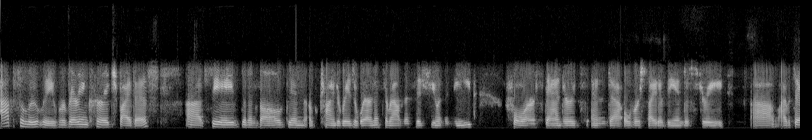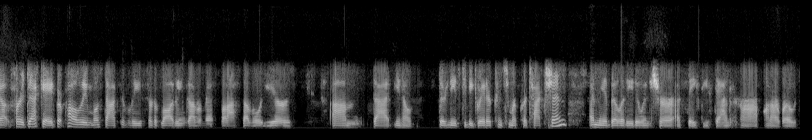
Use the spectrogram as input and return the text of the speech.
Absolutely. We're very encouraged by this. Uh, CA has been involved in uh, trying to raise awareness around this issue and the need for standards and uh, oversight of the industry. Uh, I would say uh, for a decade, but probably most actively sort of lobbying government for the last several years um, that, you know, there needs to be greater consumer protection and the ability to ensure a safety standard on our, on our roads.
